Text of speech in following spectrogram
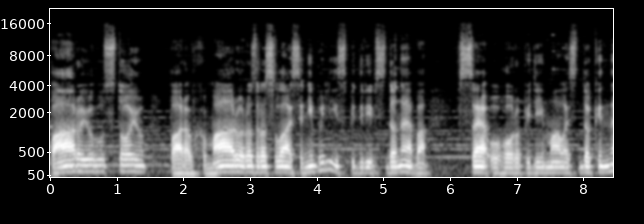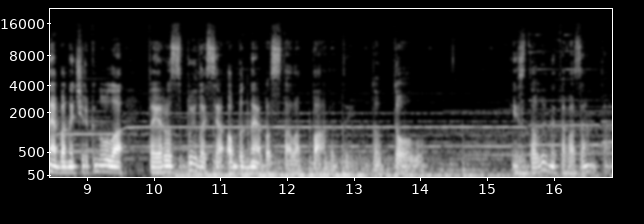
парою густою, пара в хмару розрослася, ніби ліс підвівся до неба, все угору підіймалось, доки неба не черкнула, та й розбилася об небо стала падати додолу. Із долини Тавазента,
